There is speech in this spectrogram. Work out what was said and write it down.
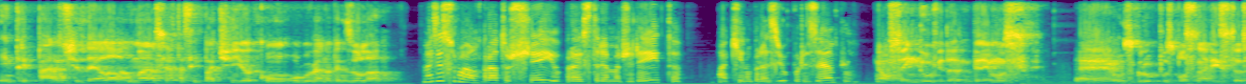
entre parte dela, uma certa simpatia com o governo venezuelano. Mas isso não é um prato cheio para a extrema-direita, aqui no Brasil, por exemplo? Não, sem dúvida. Veremos é, os grupos bolsonaristas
